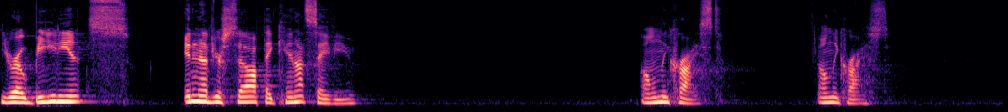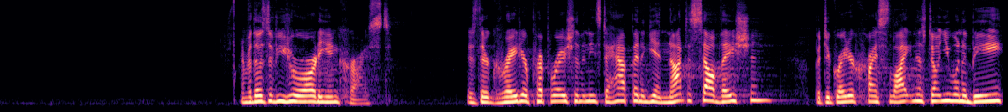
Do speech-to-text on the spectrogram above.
your obedience, in and of yourself, they cannot save you. Only Christ. Only Christ. And for those of you who are already in Christ, is there greater preparation that needs to happen? Again, not to salvation, but to greater Christ likeness. Don't you want to be,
